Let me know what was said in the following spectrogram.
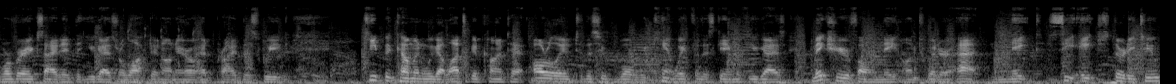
We're very excited that you guys are locked in on Arrowhead Pride this week. Keep it coming. We got lots of good content all related to the Super Bowl. We can't wait for this game with you guys. Make sure you're following Nate on Twitter at NateCH32.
